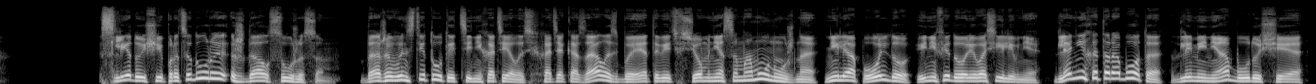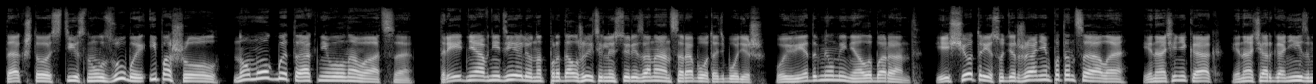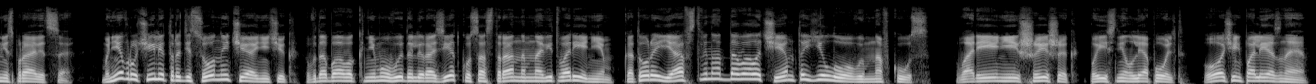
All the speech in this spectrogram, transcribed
Следующие процедуры ждал с ужасом. Даже в институт идти не хотелось, хотя, казалось бы, это ведь все мне самому нужно, не Леопольду и не Федоре Васильевне. Для них это работа, для меня будущее. Так что стиснул зубы и пошел, но мог бы так не волноваться. «Три дня в неделю над продолжительностью резонанса работать будешь», — уведомил меня лаборант. «Еще три с удержанием потенциала. Иначе никак, иначе организм не справится. Мне вручили традиционный чайничек, вдобавок к нему выдали розетку со странным на вид вареньем, которое явственно отдавало чем-то еловым на вкус. «Варенье из шишек», — пояснил Леопольд. «Очень полезное».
